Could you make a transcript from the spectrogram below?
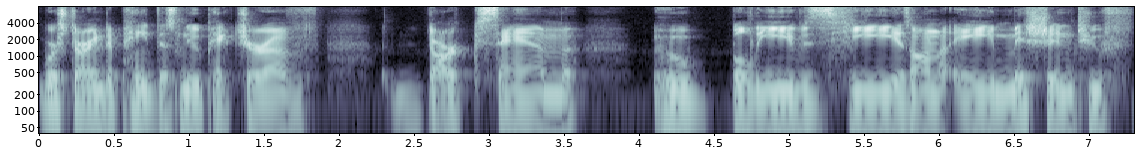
we're starting to paint this new picture of dark sam who believes he is on a mission to f-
